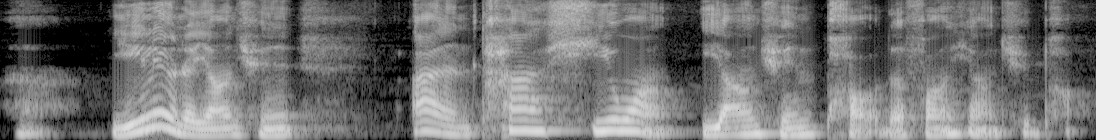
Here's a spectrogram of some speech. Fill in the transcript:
啊，引领着羊群按他希望羊群跑的方向去跑。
